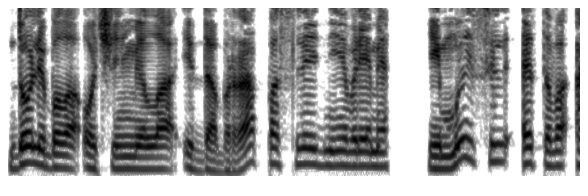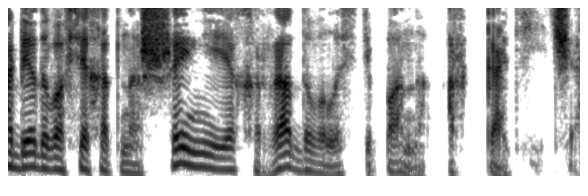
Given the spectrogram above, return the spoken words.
Доля была очень мила и добра последнее время, и мысль этого обеда во всех отношениях радовала Степана Аркадьевича.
